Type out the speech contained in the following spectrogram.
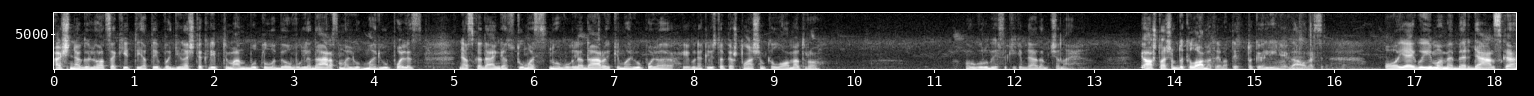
aš negaliu atsakyti, jie taip vadina šitą kryptį, man būtų labiau Vugledaras Mariupolis, nes kadangi atstumas nuo Vugledaro iki Mariupolio, jeigu neklystu, apie 80 km, nu, grubiai sakykime, dedam čia. Jo, 82 km, va taip, tokioje linijoje gaunasi. O jeigu įmame Berdianską,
